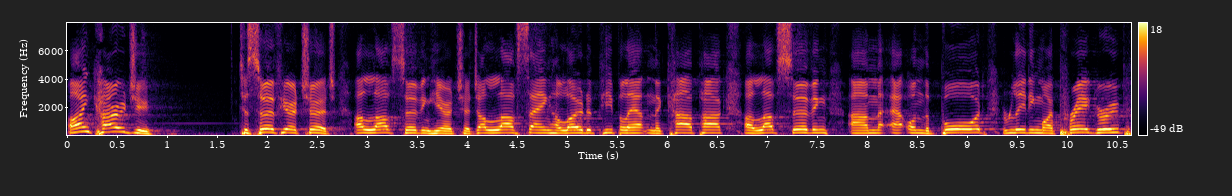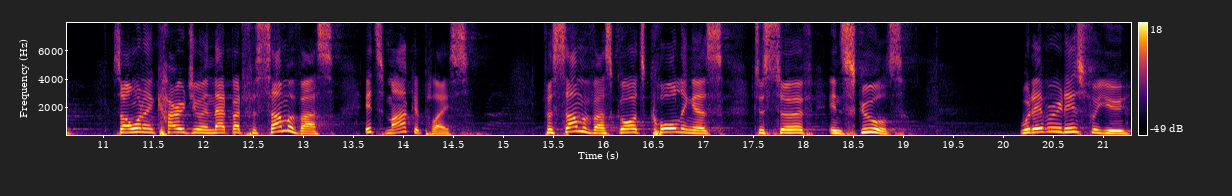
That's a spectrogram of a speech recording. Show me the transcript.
I encourage you, to serve here at church. I love serving here at church. I love saying hello to people out in the car park. I love serving um, on the board, leading my prayer group. So I want to encourage you in that. But for some of us, it's marketplace. For some of us, God's calling us to serve in schools. Whatever it is for you,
